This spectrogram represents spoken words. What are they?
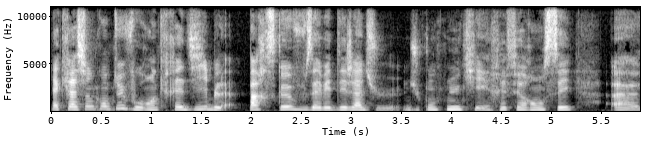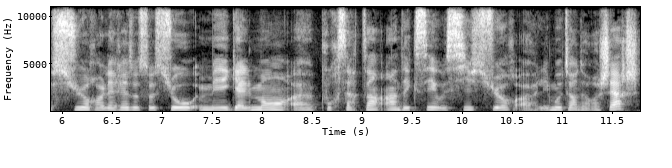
La création de contenu vous rend crédible parce que vous avez déjà du, contenu qui est référencé euh, sur les réseaux sociaux, mais également euh, pour certains indexé aussi sur euh, les moteurs de recherche.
